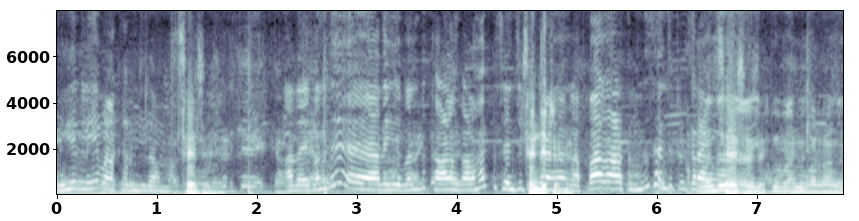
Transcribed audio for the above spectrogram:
நீர்லயே வளர்க்கறிஞ்சுதாம்மா. சரி சரி. அதை வந்து அதை வந்து காலங்காலமா இப்ப செஞ்சுட்டு இருக்காங்க. அப்பா காலத்துல இருந்து செஞ்சுட்டு இருக்கிறாங்க. இப்போ வந்து வர்றாங்க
